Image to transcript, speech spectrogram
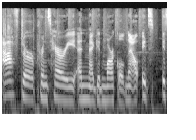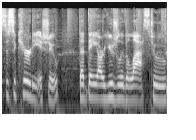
after Prince Harry and Meghan Markle. Now it's it's a security issue that they are usually the last to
